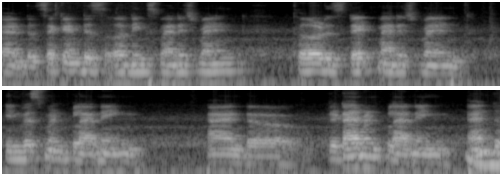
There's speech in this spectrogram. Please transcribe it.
and the second is earnings management. Third is debt management, investment planning, and uh, retirement planning, and uh,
